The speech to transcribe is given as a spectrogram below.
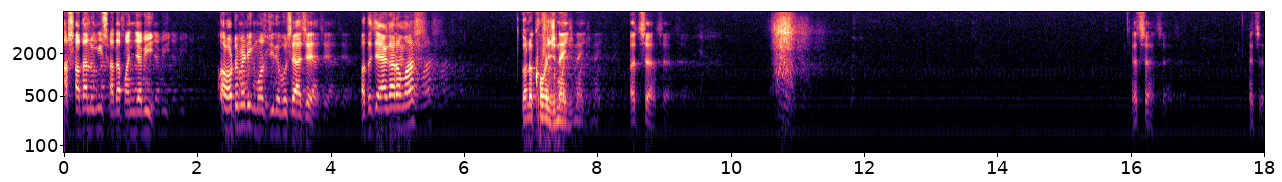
আর সাদা লুঙ্গি, সাদা পাঞ্জাবি আর অটোমেটিক মসজিদে বসে আছে। অথচ এগারো মাস কোনো খোঁজ নাই। আচ্ছা। আচ্ছা। আচ্ছা।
